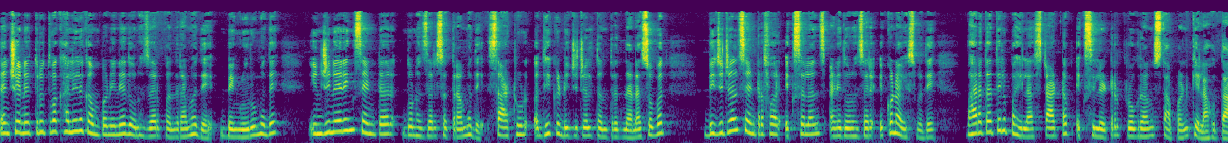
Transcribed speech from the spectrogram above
त्यांच्या नेतृत्वाखालील कंपनीने दोन हजार पंधरामध्ये बेंगळुरूमध्ये इंजिनिअरिंग सेंटर दोन हजार सतरामध्ये साठहून अधिक डिजिटल तंत्रज्ञानासोबत डिजिटल सेंटर फॉर एक्सलन्स आणि दोन हजार एकोणावीसमध्ये भारतातील पहिला स्टार्टअप एक्सिलेटर प्रोग्राम स्थापन केला होता.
